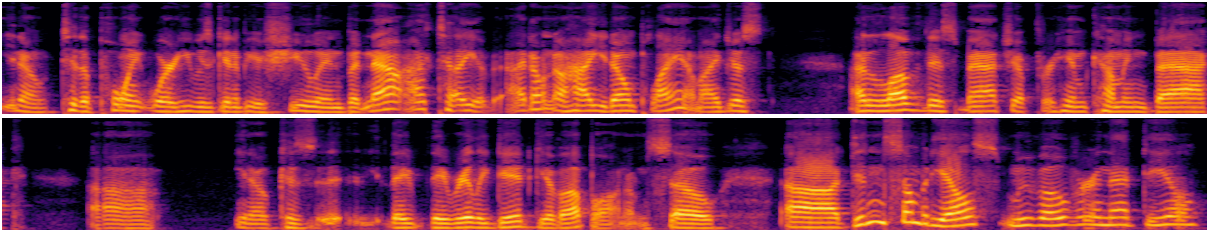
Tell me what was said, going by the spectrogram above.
you know, to the point where he was going to be a shoe in. But now I tell you, I don't know how you don't play him. I just, I love this matchup for him coming back. Uh, you know, because they they really did give up on him. So Uh, didn't somebody else move over in that deal?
